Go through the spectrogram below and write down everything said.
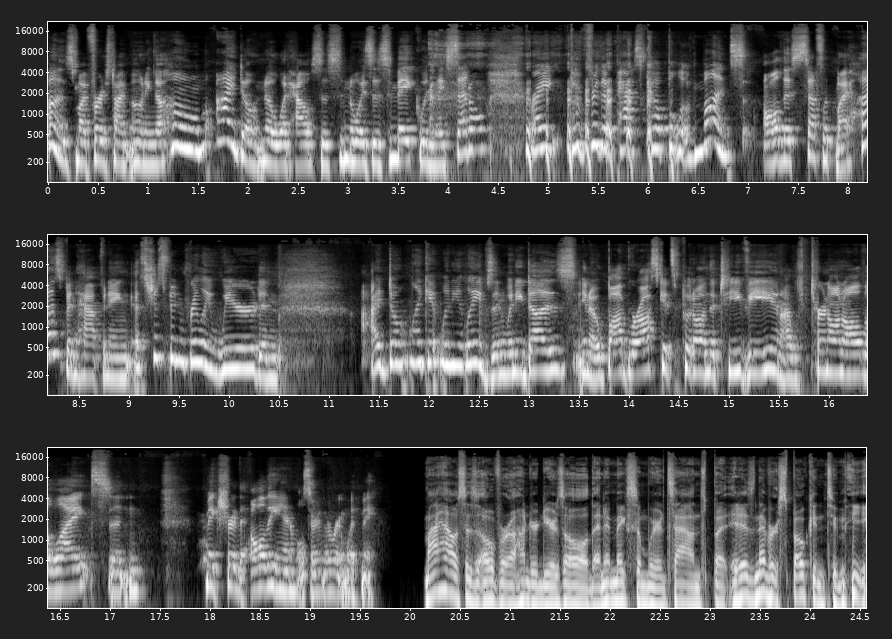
oh, this is my first time owning a home. I don't know what houses noises make when they settle, right? But for the past couple of months, all this stuff with my husband happening, it's just been really weird and I don't like it when he leaves. And when he does, you know, Bob Ross gets put on the TV and I turn on all the lights and make sure that all the animals are in the room with me. My house is over 100 years old and it makes some weird sounds, but it has never spoken to me.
